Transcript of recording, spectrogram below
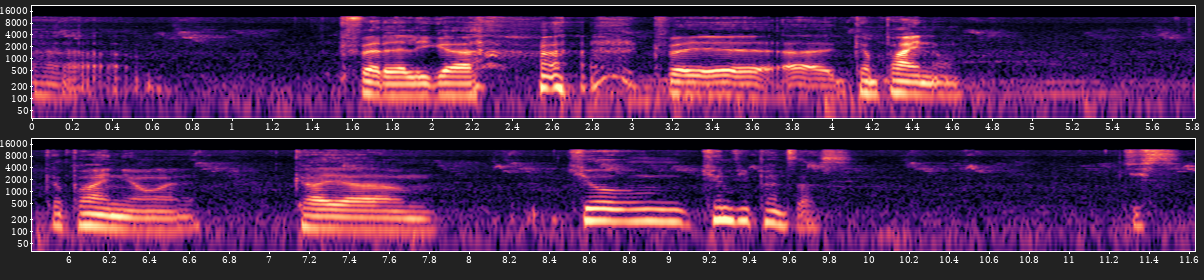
uh, kvereliga kve uh, kampanjo kampanjo eh. kai um, Kion, kion vi pensas? Gis.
